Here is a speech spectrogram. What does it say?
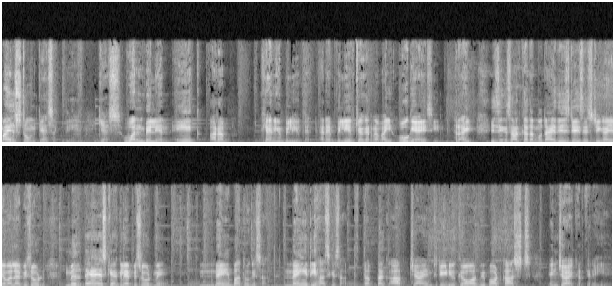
माइलस्टोन कह सकते हैं। यस वन बिलियन एक अरब। कैन यू बिलीव दैट अरे बिलीव क्या करना भाई? हो गया ये सीन राइट इसी के साथ खत्म होता है दिस डेज़ हिस्ट्री का ये वाला एपिसोड मिलते हैं इसके अगले एपिसोड में नए बातों के साथ, नए इतिहास के साथ। तब तक आप चाइम्स रेडियो के और भी पॉडकास्ट एंजॉय करते रहिए।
